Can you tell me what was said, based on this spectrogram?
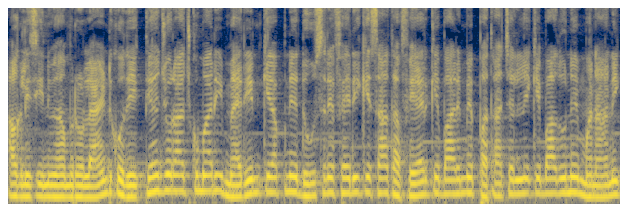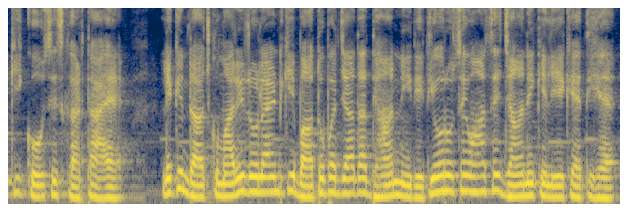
अगली सीन में हम रोलैंड को देखते हैं, जो राजकुमारी मैरियन के अपने दूसरे फेरी के साथ अफेयर के बारे में पता चलने के बाद उन्हें मनाने की कोशिश करता है। लेकिन राजकुमारी रोलैंड की बातों पर ज़्यादा ध्यान नहीं देती और उसे वहाँ से जाने के लिए कहती है।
